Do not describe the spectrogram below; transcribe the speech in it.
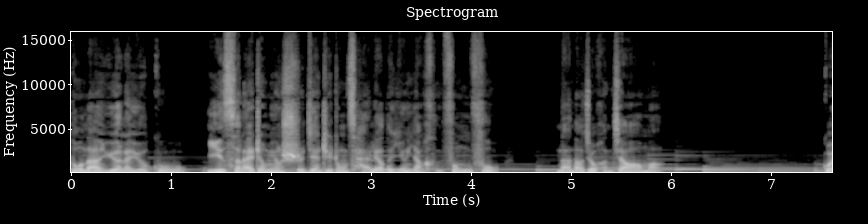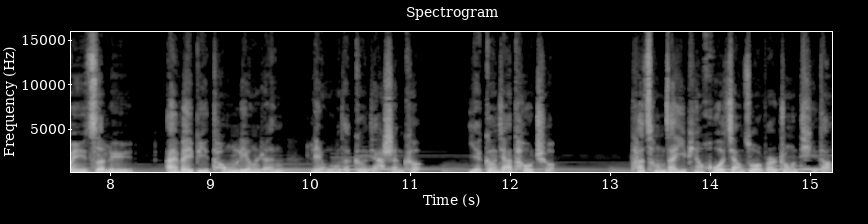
肚腩越来越鼓，以此来证明时间这种材料的营养很丰富，难道就很骄傲吗？”关于自律，艾维比同龄人领悟的更加深刻，也更加透彻。他曾在一篇获奖作文中提到，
